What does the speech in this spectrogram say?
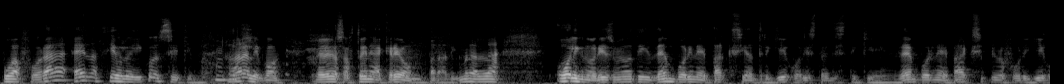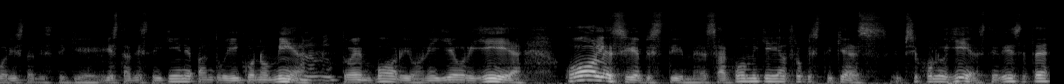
που αφορά ένα θεολογικό ζήτημα. Άρα λοιπόν, βεβαίως αυτό είναι ακραίο παράδειγμα, αλλά Όλοι γνωρίζουμε ότι δεν μπορεί να υπάρξει ιατρική χωρίς στατιστική. Δεν μπορεί να υπάρξει πληροφορική χωρίς στατιστική. Η στατιστική είναι παντού. Η οικονομία, το εμπόριο, η γεωργία, όλες οι επιστήμες, ακόμη και οι ανθρωπιστικές, η ψυχολογία στηρίζεται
